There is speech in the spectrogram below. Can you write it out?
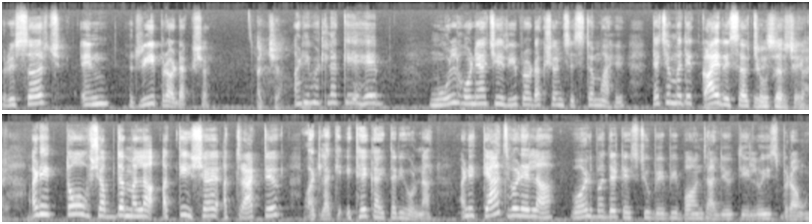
रिसर्च इन रिप्रोडक्शन अच्छा. आणि म्हटलं की हे मूल होण्याची रिप्रोडक्शन सिस्टम आहे त्याच्यामध्ये काय रिसर्च होत असेल? आणि तो शब्द मला अतिशय अट्रॅक्टिव्ह वाटला की इथे काहीतरी होणार. आणि त्याच वेळेला वर्ल्डमध्ये टेस्ट्यू बेबी बॉर्न झाली होती लुईस ब्राऊन.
